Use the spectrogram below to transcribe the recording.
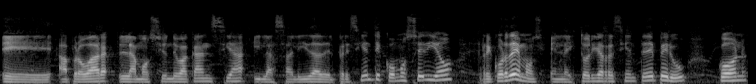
eh, aprobar la moción de vacancia y la salida del presidente, como se dio, recordemos, en la historia reciente de Perú, con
